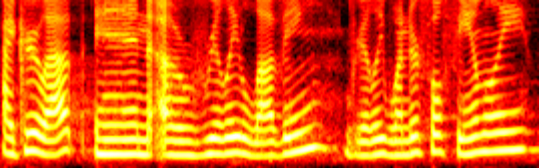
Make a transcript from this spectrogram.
I grew up in a really loving, really wonderful family.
